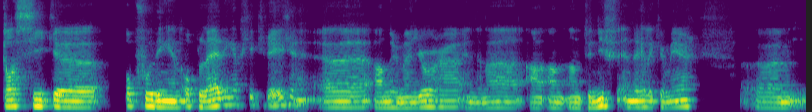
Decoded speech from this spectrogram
klassieke opvoeding en opleiding heb gekregen. Uh, aan Numenjora en daarna aan, aan, aan Tunif en dergelijke meer um,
